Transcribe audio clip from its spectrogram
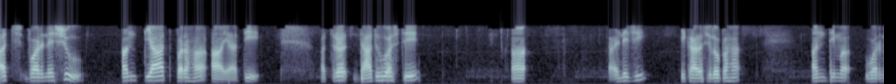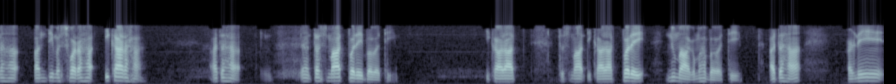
अच् वर्णेषु अन्त्यात् परः आयाति। अत्र धातुः अस्ति अणिजि इकारस्य लोपः अन्तिमवर्णः, अन्तिमस्वरः, इकारः। अतः, तस्मात् परे भवति। इकारात् तस्मात् इकारात् परे नुमागमः भवति। अतः अणे,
